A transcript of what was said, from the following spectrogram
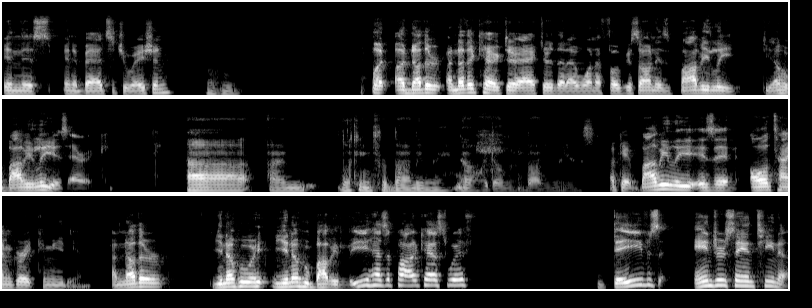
in this in a bad situation. Mhm. But another another character actor that I want to focus on is Bobby Lee. Do you know who Bobby Lee is, Eric? Uh, I'm looking for Bobby Lee. No, I don't know Bobby Lee is. Okay, Bobby Lee is an all-time great comedian. Another, you know who you know who Bobby Lee has a podcast with? Dave's Andrew Santino.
